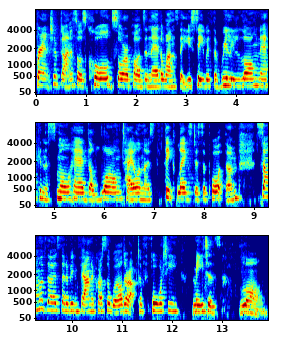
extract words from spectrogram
branch of dinosaurs called sauropods, and they're the ones that you see with the really long neck and the small head, the long tail, and those thick legs to support them. Some of those that have been found across the world are up to 40 meters long.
